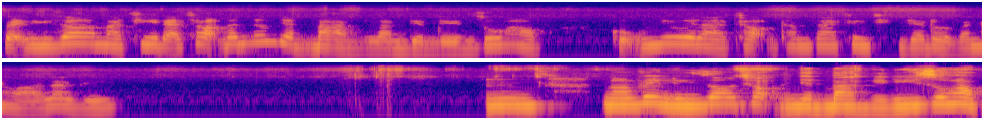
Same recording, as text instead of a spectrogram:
Vậy lý do mà Chi đã chọn đất nước Nhật Bản làm điểm đến du học cũng như là chọn tham gia chương trình trao đổi văn hóa là gì? Ừ, nói về lý do chọn Nhật Bản để đi du học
